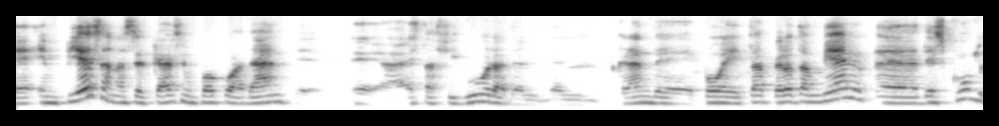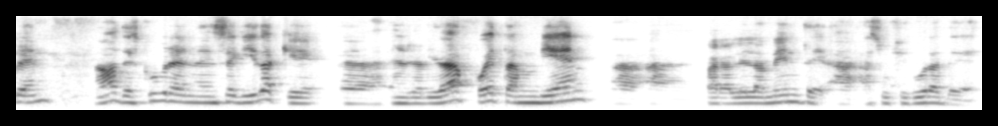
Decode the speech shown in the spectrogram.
eh, empiezan a acercarse un poco a Dante, eh, a esta figura del, grande poeta, pero también eh, descubren, ¿no? descubren enseguida que en realidad fue también paralelamente a, su figura de,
